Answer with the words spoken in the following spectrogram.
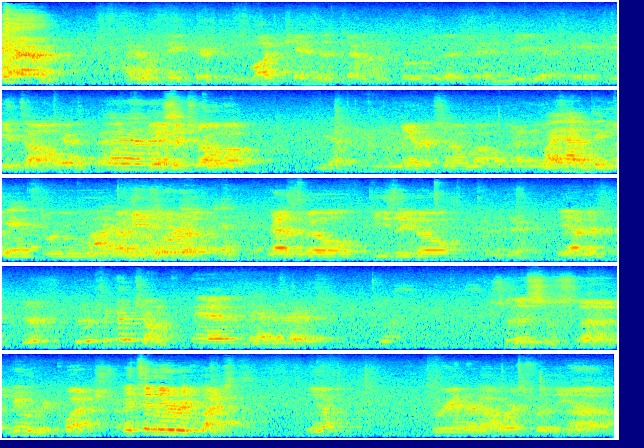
I don't think there's much in the town of Peru that's in the uh, APA. It's all, Yeah, that's- Manor up, Yeah. the Manor Trail, all that. is- Why not dig camp? Through, I don't Resville, Resville, Peasleyville, Yeah. yeah, there's, there's, there's a good chunk. Yeah, Yeah, there is. So this is a new request, right? It's a new request, yep, three hundred dollars for the year, Uh,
